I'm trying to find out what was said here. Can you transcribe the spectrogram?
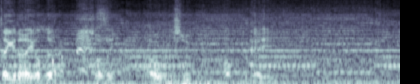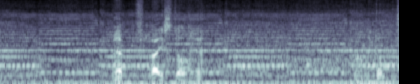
Tegen de regels in. Sorry. Over de stoep. Hoppakee. Ja, vrijstellingen. Aan de kant.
